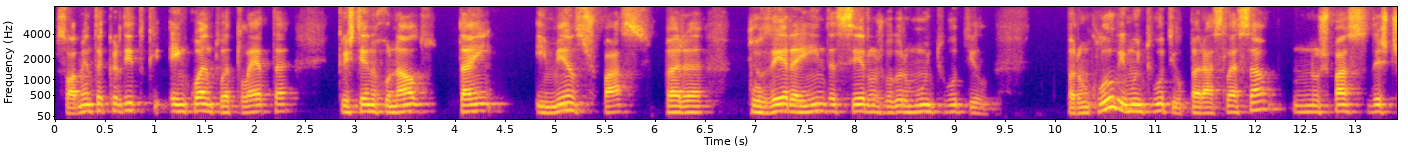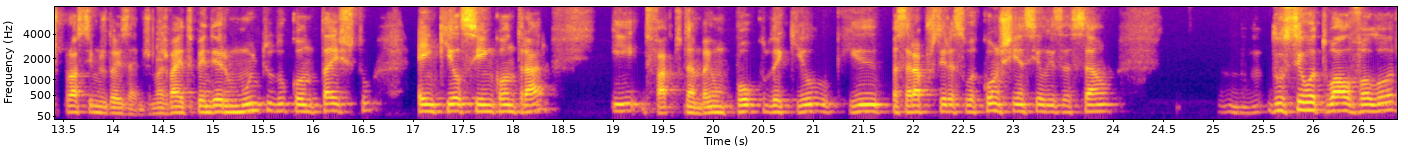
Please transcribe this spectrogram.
Pessoalmente acredito que, enquanto atleta, Cristiano Ronaldo tem imenso espaço para poder ainda ser um jogador muito útil para um clube e muito útil para a seleção no espaço destes próximos dois anos. Mas vai depender muito do contexto em que ele se encontrar e, de facto, também um pouco daquilo que passará por ser a sua consciencialização do seu atual valor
